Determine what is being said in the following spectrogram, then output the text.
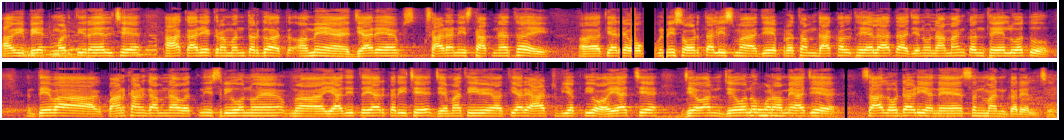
આવી ભેટ મળતી રહેલ છે. આ કાર્યક્રમ અંતર્ગત અમે જ્યારે શાળાની સ્થાપના થઈ ત્યારે ઓગણીસો અડતાલીસમાં જે પ્રથમ દાખલ થયેલા હતા, જેનું નામાંકન થયેલું હતું, તેવા પાણખાણ ગામના વતની શ્રીઓને યાદી તૈયાર કરી છે, જેમાંથી અત્યારે આઠ વ્યક્તિઓ હયાત છે, જેવાનું, જેઓનું પણ અમે આજે સાલ ઓઢાડી અને સન્માન કરેલ છે.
